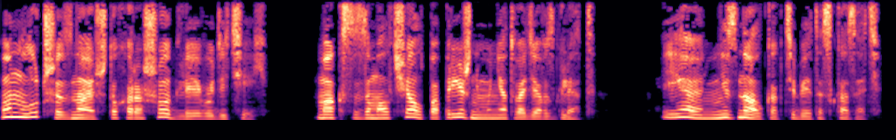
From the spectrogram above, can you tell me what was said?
Он лучше знает, что хорошо для его детей. Макс замолчал, по-прежнему не отводя взгляд. «Я не знал, как тебе это сказать».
